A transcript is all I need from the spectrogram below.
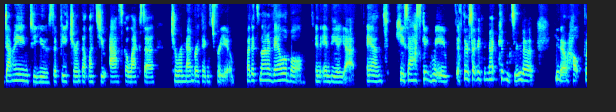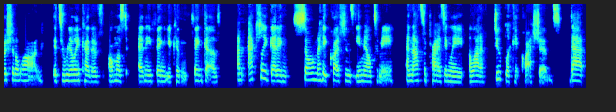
dying to use the feature that lets you ask Alexa to remember things for you, but it's not available in India yet and he's asking me if there's anything I can do to, you know, help push it along. It's really kind of almost anything you can think of. I'm actually getting so many questions emailed to me and not surprisingly a lot of duplicate questions that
